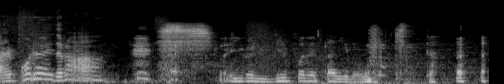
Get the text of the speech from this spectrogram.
날 버려 얘들아 이건 이길 뻔했다. 이게 너무 웃긴다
